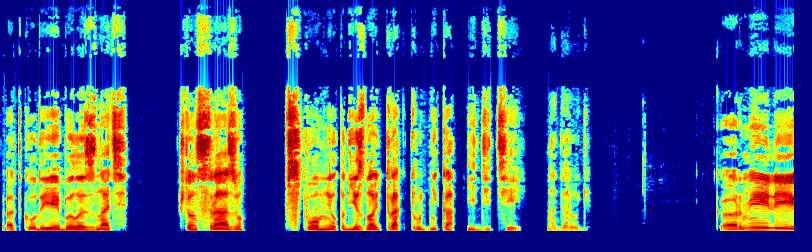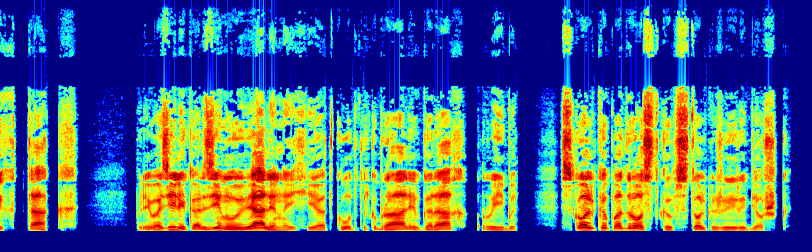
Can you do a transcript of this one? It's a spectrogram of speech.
Откуда ей было знать, что он сразу вспомнил подъездной тракт трудника и детей на дороге? Кормили их так, привозили корзину вяленой, и откуда только брали в горах рыбы. Сколько подростков, столько же и рыбешек.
